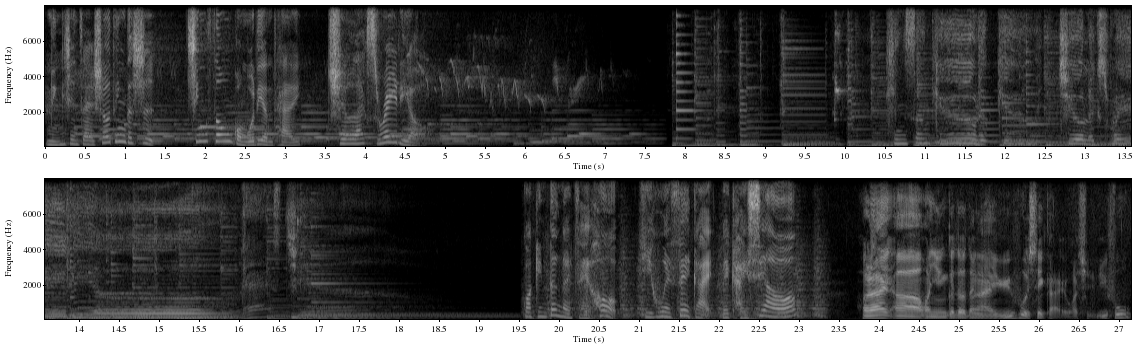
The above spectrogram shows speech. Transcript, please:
您现在收听的是轻松广播电台 Chillax Radio。轻松 Q 六 Q Chillax Radio。赶紧登来坐好，渔夫的世界要开始哦。好来啊！欢迎各位登来渔夫世界，我是渔夫。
